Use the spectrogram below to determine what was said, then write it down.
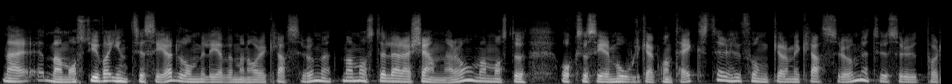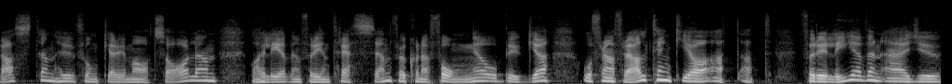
Nej, man måste ju vara intresserad av de elever man har i klassrummet. Man måste lära känna dem, man måste också se dem i olika kontexter. Hur funkar de i klassrummet? Hur ser det ut på rasten? Hur funkar det i matsalen? Vad har eleven för intressen för att kunna fånga och bygga? Och framförallt tänker jag att, att för eleven är ju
